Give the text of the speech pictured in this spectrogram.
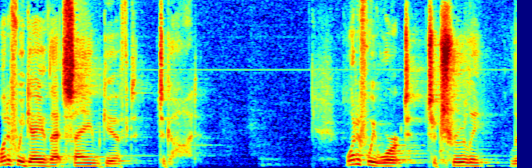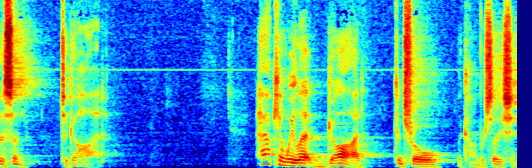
What if we gave that same gift to God? What if we worked to truly listen to God? How can we let God control the conversation?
